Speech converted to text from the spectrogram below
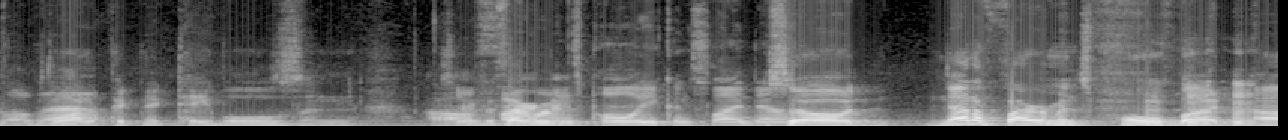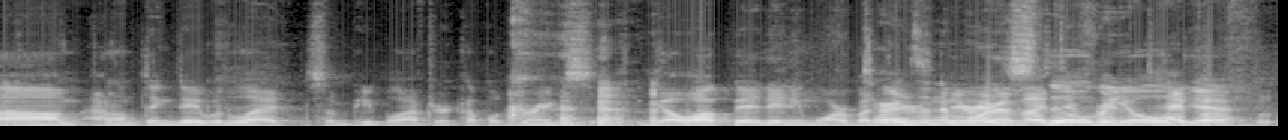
Love with a lot of picnic tables and. Um, I were- fireman's pole you can slide down. so not a fireman's pole, but um, I don't think they would let some people after a couple drinks go up it anymore. But turns there- into there more of a still different the old, type yeah. of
